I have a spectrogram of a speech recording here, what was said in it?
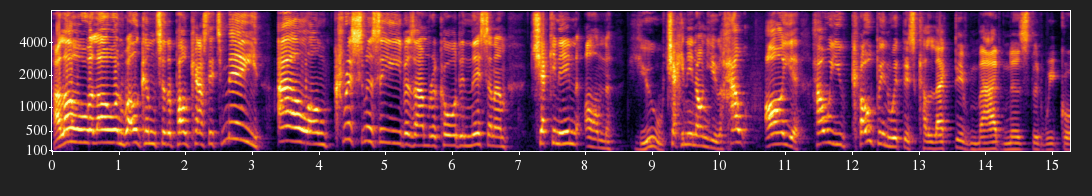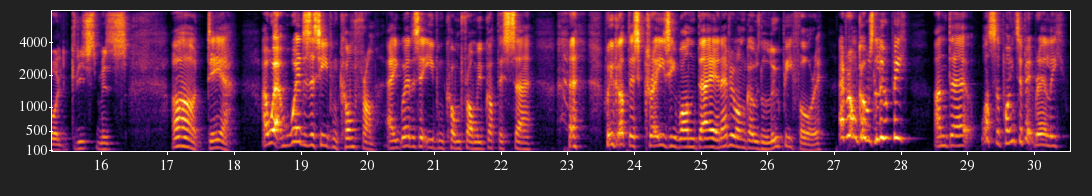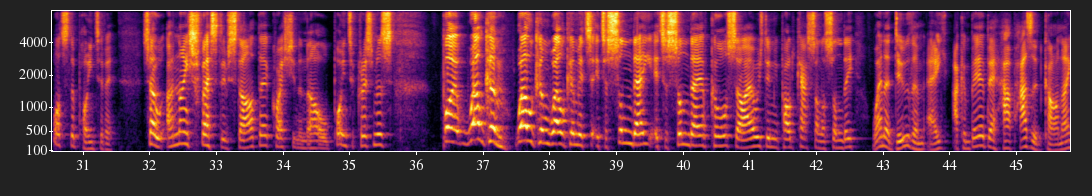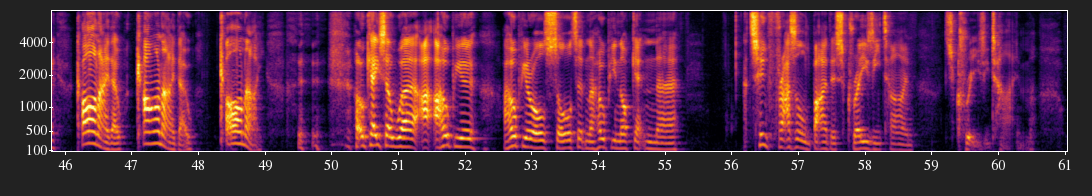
Hello, hello, and welcome to the podcast. It's me, Al, on Christmas Eve as I'm recording this, and I'm checking in on you. Checking in on you. How are you? How are you coping with this collective madness that we call Christmas? Oh dear. Uh, where, where does this even come from? Hey, where does it even come from? We've got this. Uh, we've got this crazy one day, and everyone goes loopy for it. Everyone goes loopy. And uh, what's the point of it, really? What's the point of it? So, a nice festive start there, questioning the whole point of Christmas. But welcome, welcome, welcome. It's it's a Sunday. It's a Sunday, of course. So I always do my podcasts on a Sunday. When I do them, eh, I can be a bit haphazard, can't I? Can't I though? Can't I though? Can't I? okay, so uh, I, I, hope you, I hope you're all sorted, and I hope you're not getting uh, too frazzled by this crazy time. This crazy time.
